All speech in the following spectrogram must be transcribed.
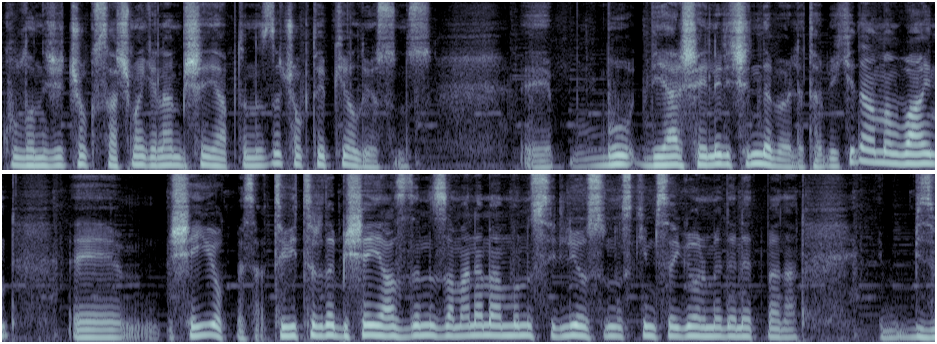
kullanıcıya çok saçma gelen bir şey yaptığınızda çok tepki alıyorsunuz. E, bu diğer şeyler için de böyle tabii ki de ama Vine e, şeyi yok mesela. Twitter'da bir şey yazdığınız zaman hemen bunu siliyorsunuz kimse görmeden etmeden. Biz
